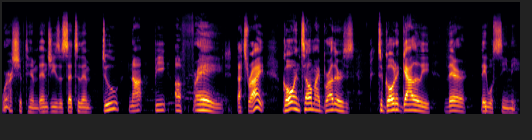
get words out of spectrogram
worshiped him. Then Jesus said to them, do not be afraid. That's right. Go and tell my brothers to go to Galilee. There they will see me.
